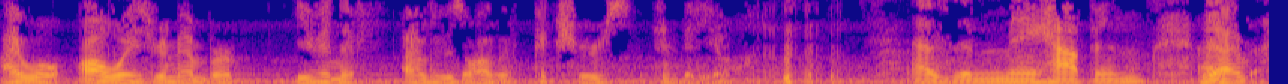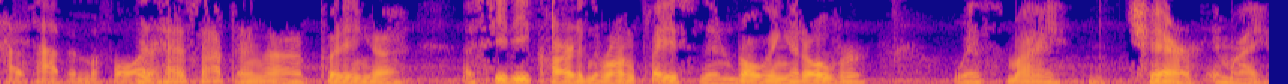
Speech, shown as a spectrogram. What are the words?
I will always remember, even if I lose all the pictures and video. as it may happen, yeah, has happened before. It has happened. Uh, putting a, a CD card in the wrong place and then rolling it over with my chair in my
